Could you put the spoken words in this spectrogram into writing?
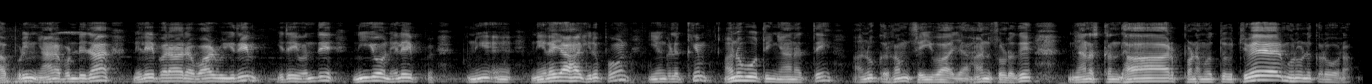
அப்படின்னு ஞான பண்டிதா நிலை பெறாத வாழ்வு இதை. வந்து நீயோ நிலை நிலையாக இருப்பவன் எங்களுக்கு அனுபூத்தி ஞானத்தை அனுகிரகம் செய்வாயாகன்னு சொல்றது. ஞானஸ்கந்தார்ப்பணமத்து வெற்றிவேல் முருகனுக்கு ரோகம்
